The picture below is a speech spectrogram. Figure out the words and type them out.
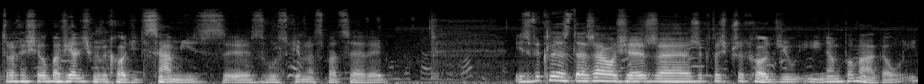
trochę się obawialiśmy wychodzić sami z, z wózkiem na spacery. I zwykle zdarzało się, że, że ktoś przychodził i nam pomagał. I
